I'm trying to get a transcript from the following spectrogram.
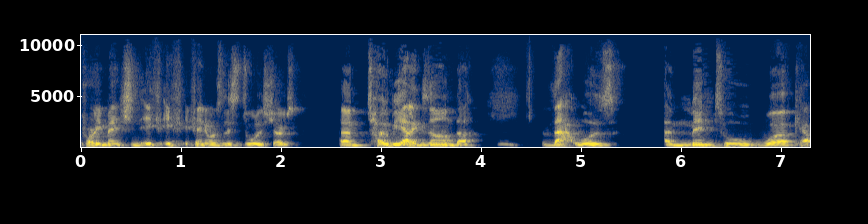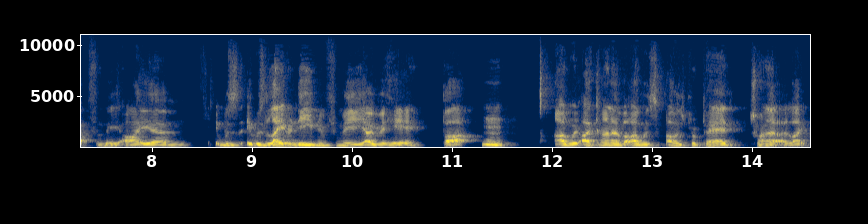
probably mentioned if if, if anyone's listened to all the shows, um, Toby Alexander, that was a mental workout for me. I um, it was it was later in the evening for me over here, but Mm. I would I kind of I was I was prepared trying to like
